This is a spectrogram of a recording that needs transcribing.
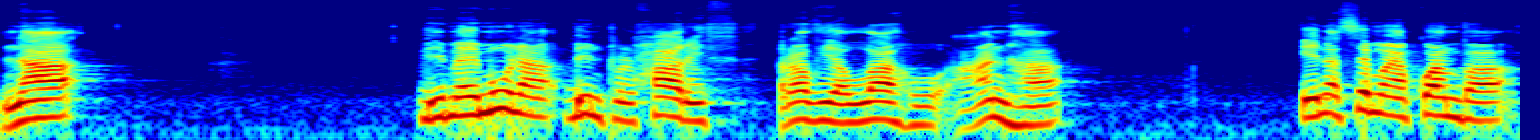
na bimaimuna bintu lharith radiallahu anha inasema ya kwamba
